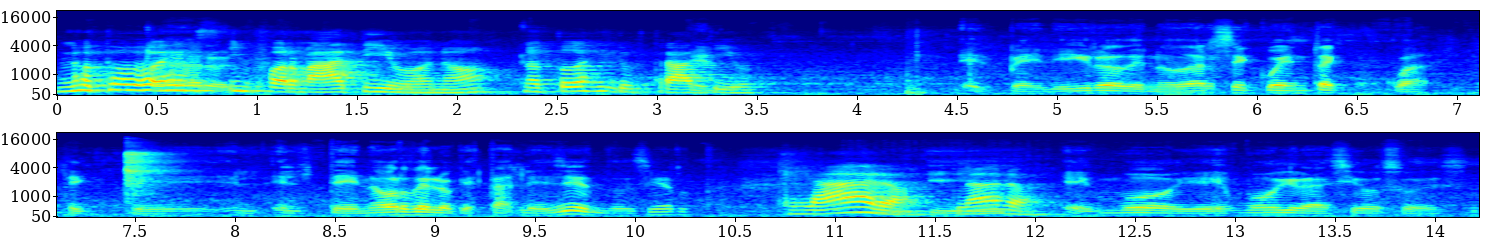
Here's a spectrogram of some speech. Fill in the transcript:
no todo es informativo, ¿no? No todo es ilustrativo. El, peligro de no darse cuenta de, el tenor de lo que estás leyendo, ¿cierto? Claro, claro. Es muy, es muy gracioso eso.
